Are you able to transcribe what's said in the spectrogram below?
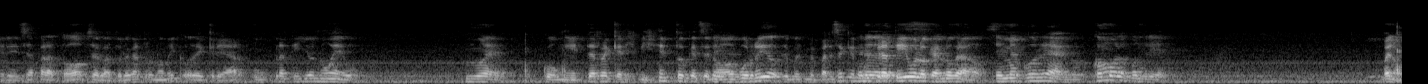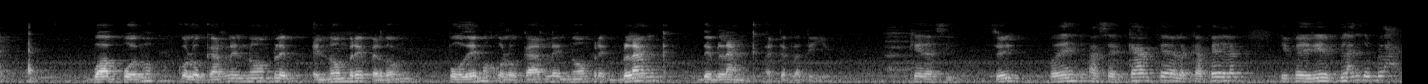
Herencia para Todo Observatorio Gastronómico de crear un platillo nuevo Nuevo. con este requerimiento que se nos Sí. ha ocurrido. Me me parece que es muy creativo lo que han logrado. Se me ocurre algo. ¿Cómo lo pondría? Bueno, va- podemos colocarle el nombre, el nombre, perdón, podemos colocarle el nombre Blanc de Blanc a este platillo. Queda así. ¿Sí? Puedes acercarte a la capela y pedir el blanc de black.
